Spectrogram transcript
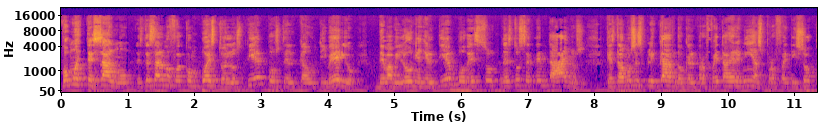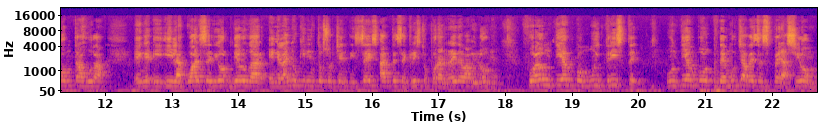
cómo este salmo, este salmo fue compuesto en los tiempos del cautiverio de Babilonia, en el tiempo de, de estos 70 años que estamos explicando que el profeta Jeremías profetizó contra Judá y, la cual se dio, dio lugar en el año 586 a.C. por el rey de Babilonia. Fue un tiempo muy triste, un tiempo de mucha desesperación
